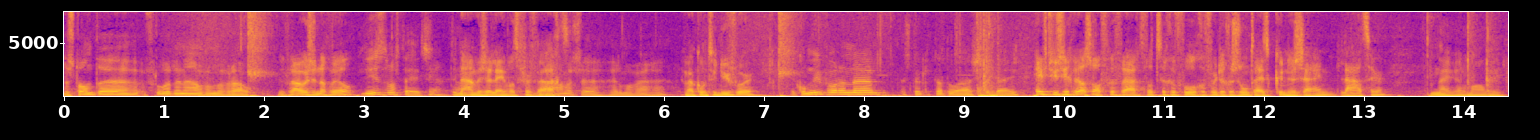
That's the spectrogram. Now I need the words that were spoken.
Er stond uh, vroeger de naam van mevrouw. De vrouw is er nog wel? Die is er nog steeds. Ja, de naam is alleen wat vervaagd. De naam is uh, helemaal weg, hè? Waar komt u nu voor? Ik kom nu voor een, uh, een stukje tatoeage erbij. Heeft u zich wel eens afgevraagd wat de gevolgen voor de gezondheid kunnen zijn, later? Nee, helemaal niet.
